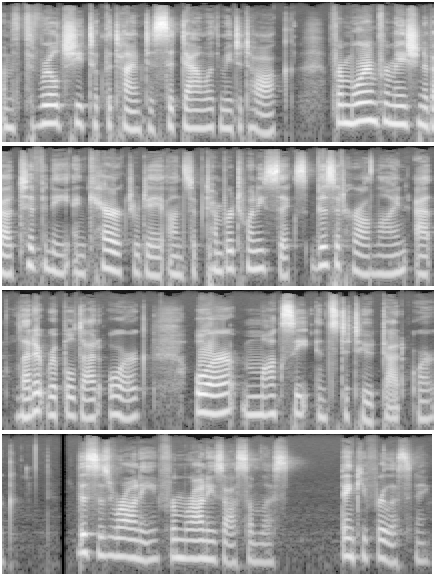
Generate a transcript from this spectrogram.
I'm thrilled she took the time to sit down with me to talk. For more information about Tiffany and Character Day on September 26, visit her online at letitripple.org or moxieinstitute.org. This is Ronnie from Ronnie's Awesome List. Thank you for listening.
